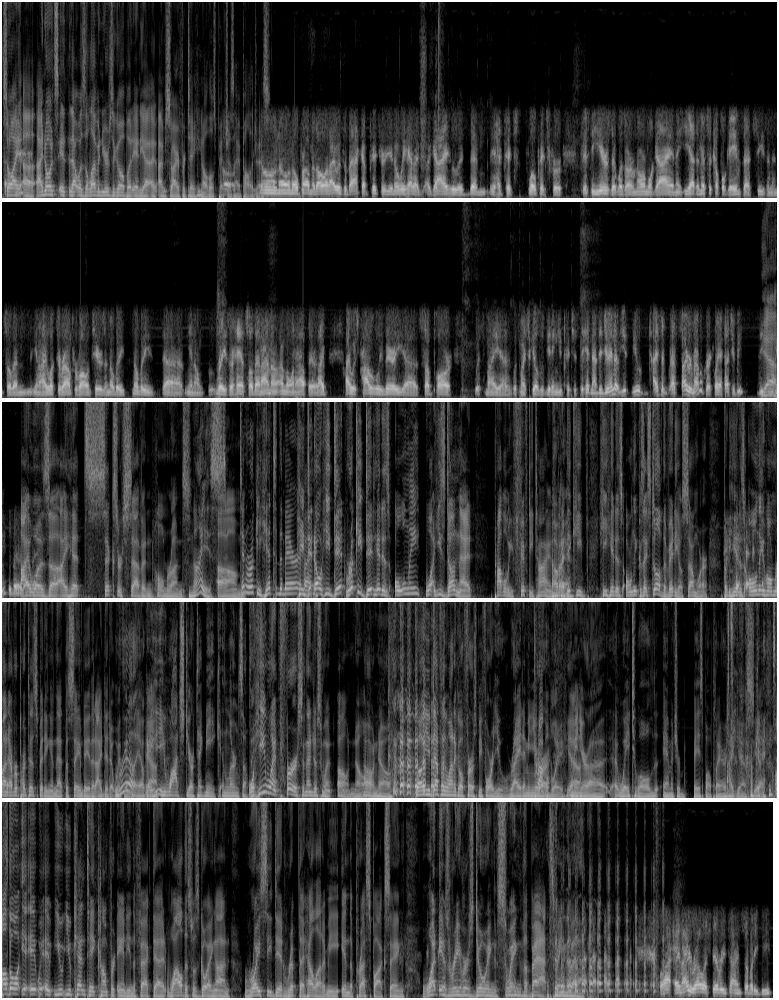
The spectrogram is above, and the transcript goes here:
so I, uh, I know it's it, that was 11 years ago, but Andy, I, I'm sorry for taking all those pitches. I apologize. No, no, no problem at all. And I was the backup pitcher. You know, we had a, a guy who had been had pitched slow pitch for 50 years. That was our normal guy, and he had to miss a couple games that season. And so then, you know, I looked around for volunteers, and nobody, nobody, uh, you know, raised their hand. So then I'm I'm the one out there, and I I was probably very uh, subpar with my uh, with my skills of getting you pitches to hit. Now, did you end up you you? I said if I remember correctly, I thought you beat you yeah, beat the Bears. I was. Uh, I hit six or seven home runs. Nice. Um, Didn't Rookie hit the bear? He If I- did. No, he did. Rookie did hit his only one. He's done that probably 50 times, but I think he he hit his only because I still have the video somewhere. But he hit his only home run ever participating in that the same day that I did it with him. Really? Okay. Yeah. He, he watched your technique and learned something. Well, he went first and then just went, "Oh no." Oh no! well, you definitely want to go first before you, right? I mean, you're Probably, I yeah. mean, you're a, a way too old amateur baseball player. I guess. Okay. Yeah. Although it, it, it- you you can take comfort, Andy, in the fact that while this was going on, Royce did rip the hell out of me in the press box, saying, "What is Reavers doing? Swing the bat." Swing the bat. Well, I, and I relished every time somebody beat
